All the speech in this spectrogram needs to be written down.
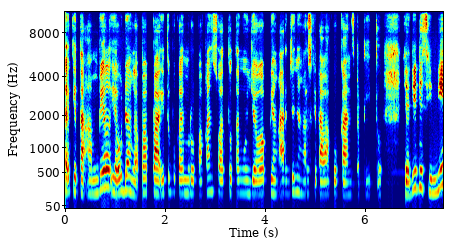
nggak kita ambil, ya udah nggak apa-apa, itu bukan merupakan suatu tanggung jawab yang urgent yang harus kita lakukan, seperti itu. Jadi di sini,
